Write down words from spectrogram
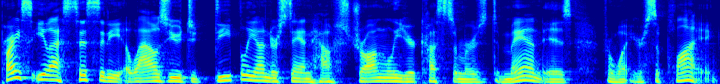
Price elasticity allows you to deeply understand how strongly your customers' demand is for what you're supplying.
